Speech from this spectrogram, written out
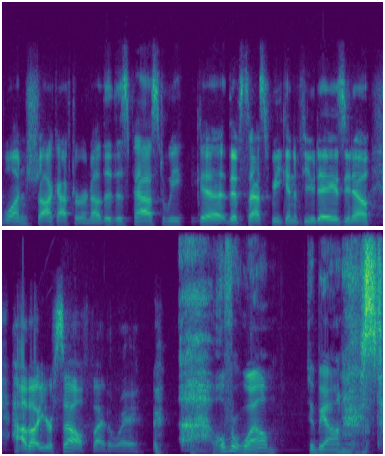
one shock after another this past week uh, this past week in a few days you know how about yourself by the way Overwhelmed, to be honest.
